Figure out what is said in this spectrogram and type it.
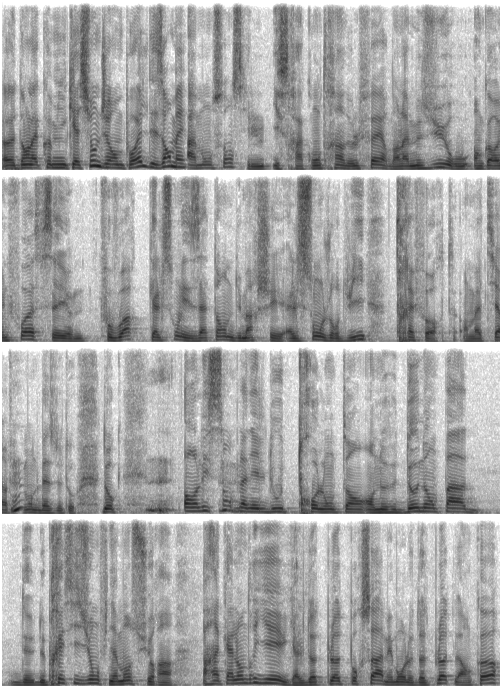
euh, dans la communication de Jérôme Powell désormais? À mon sens, il, il, sera contraint de le faire dans la mesure où, encore une fois, il euh, faut voir quelles sont les attentes du marché. Elles sont aujourd'hui très fortes en matière mmh. de baisse de taux. Donc, en laissant planer le doute trop longtemps, en ne donnant pas de, de, précision finalement sur un, pas un calendrier, il y a le dot plot pour ça, mais bon, le dot plot, là encore,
